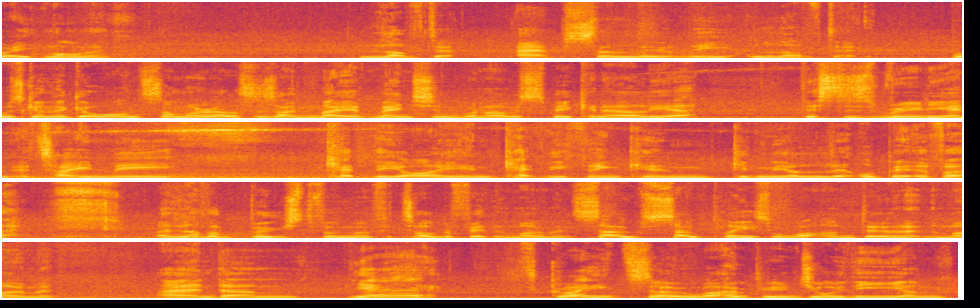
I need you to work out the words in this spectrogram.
Great morning. Loved it. Absolutely loved it. Was going to go on somewhere else, as I may have mentioned when I was speaking earlier. This has really entertained me, kept the eye in, kept me thinking, given me a little bit of a another boost for my photography at the moment. So so pleased with what I'm doing at the moment, and um, yeah, it's great. So I hope you enjoy the um,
